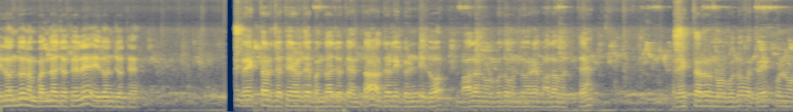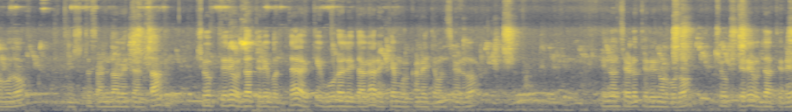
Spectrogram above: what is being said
ಇದೊಂದು ನಮ್ಮ ಬಂದ ಜೊತೆಲಿ, ಇದೊಂದು ಜೊತೆ. ರೇಕ್ತಾರ್ ಜೊತೆ ಹೇಳಿದೆ ಬಂದ ಜೊತೆ ಅಂತ. ಅದರಲ್ಲಿ ಗಂಡಿದು. ಬಾಲ ನೋಡ್ಬೋದು, ಒಂದೂವರೆ ಬಾಲ ಬರುತ್ತೆ ರೇಕ್ತಾರು ನೋಡ್ಬೋದು ರೇಕ್ಗಳು ನೋಡ್ಬೋದು. ಎಷ್ಟು ಸಣ್ಣದಾಗೈತೆ ಅಂತ. ಚೂಪ್ ತಿರಿ, ಉದ್ದ ತಿರಿ ಬರುತ್ತೆ ಅಕ್ಕಿ ಗೂಡಲ್ಲಿದ್ದಾಗ ರೆಕ್ಕೆ ಮುರ್ಕೊಂಡೈತೆ ಒಂದು ಸೈಡು ಇನ್ನೊಂದು ಸೈಡು ತಿರಿ ನೋಡ್ಬೋದು. ಚೂಪ್ ತಿರಿ, ಉದ್ದ ತಿರಿ.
